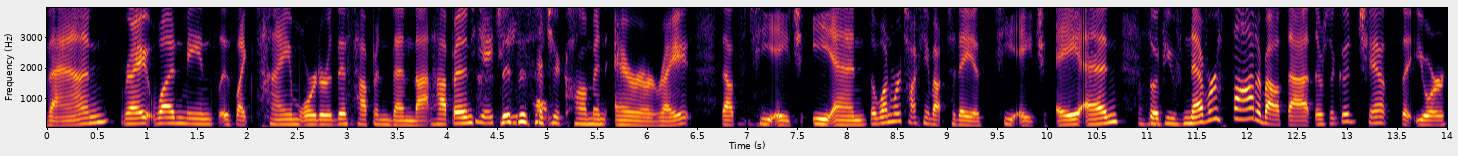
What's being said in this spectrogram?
than, right? One means is like time order. This happened, then that happened. This is such a common error, right? That's T H E N. The one we're talking about today is T H A N. So Mhm. if you've never thought about that, there's a good chance that you're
